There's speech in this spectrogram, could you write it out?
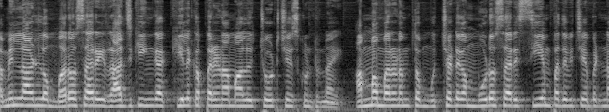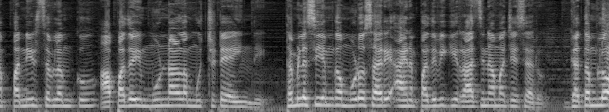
తమిళనాడులో మరోసారి రాజకీయంగా కీలక పరిణామాలు చోటు చేసుకుంటున్నాయి. అమ్మ మరణంతో ముచ్చటగా మూడోసారి సీఎం పదవి చేపట్టిన పన్నీర్ సెల్వంకు ఆ పదవి మూన్నాళ్ళ ముచ్చటే అయింది. తమిళ సీఎంగా మూడోసారి ఆయన పదవికి రాజీనామా చేశారు. గతంలో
